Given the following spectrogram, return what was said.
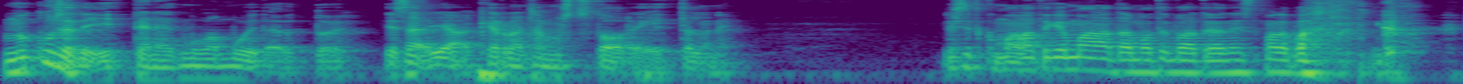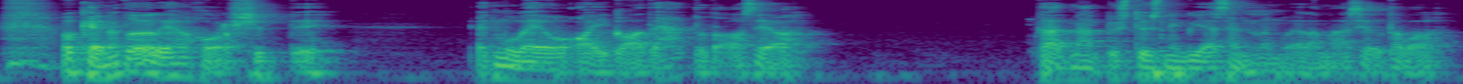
Mutta mä kusetin itteeni, että mulla on muita juttuja. Ja, sä, ja kerroin semmoista storya itselleni. Ja sitten kun mä aloin tekemään maanantai motivaatiota, niin sitten mä olin vaan, niin kuin, okei, okay, no toi oli ihan horsshittia. Että mulla ei ole aikaa tehdä tätä asiaa. Tai että mä en pystyisi niin jäsenellä mun elämää sillä tavalla.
